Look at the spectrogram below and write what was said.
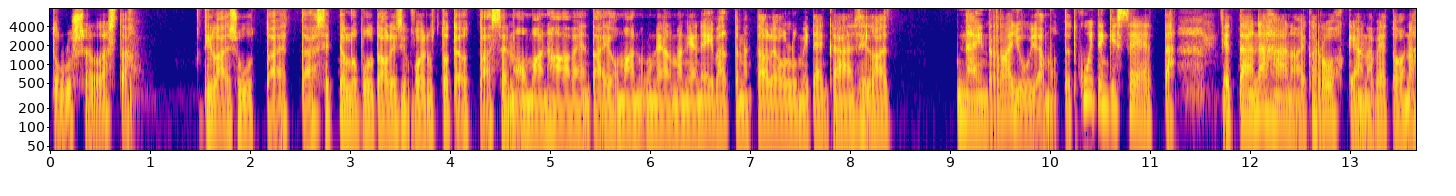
tullut sellaista tilaisuutta, että sitten lopulta olisin voinut toteuttaa sen oman haaveen tai oman unelman ja ne ei välttämättä ole ollut mitenkään sillä näin rajuja, mutta että kuitenkin se, että, että tämä nähdään aika rohkeana vetona,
